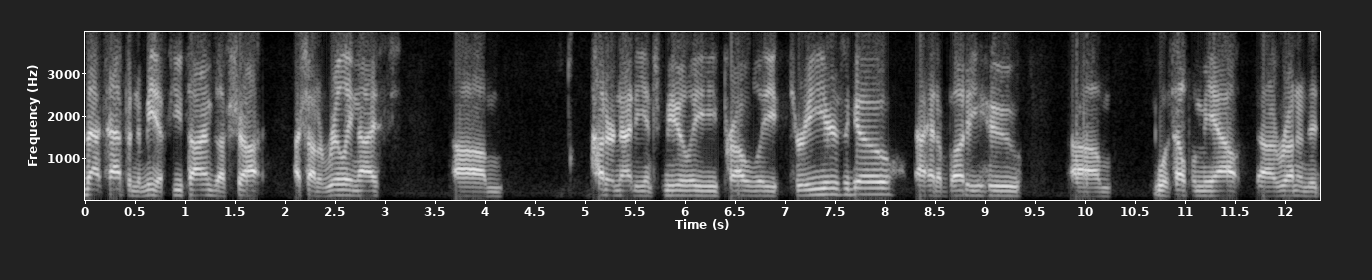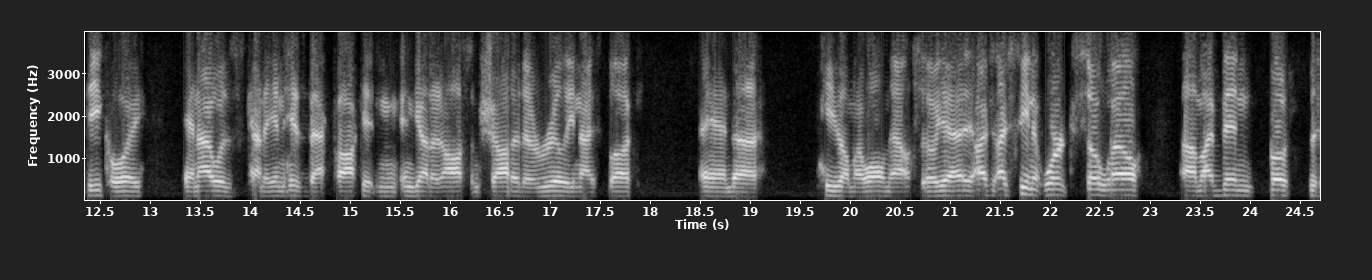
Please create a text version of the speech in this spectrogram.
that's happened to me a few times. I've shot I shot a really nice um, 190 inch muley probably three years ago. I had a buddy who um, was helping me out uh, running the decoy, and I was kind of in his back pocket and, and got an awesome shot at a really nice buck. And uh, he's on my wall now. So yeah, I've, I've seen it work so well. Um, I've been both the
